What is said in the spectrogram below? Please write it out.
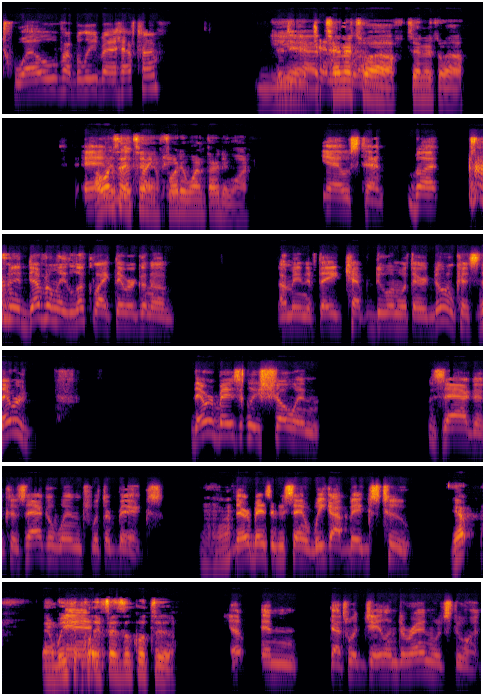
12, I believe, at halftime. Yeah, 10 or 10 or 12. 12. 10 or 12. And I want to say 10, like they- 41 31. Yeah, it was 10. But it definitely looked like they were going to, I mean, if they kept doing what they were doing, because they were, they were basically showing Zaga because Zaga wins with their bigs. Hmm They're basically saying we got bigs too. Yep. And we can play physical too. Yep, and that's what Jalen Duren was doing.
